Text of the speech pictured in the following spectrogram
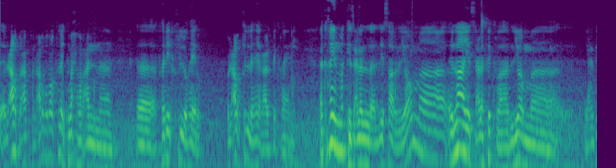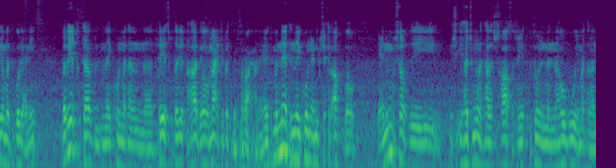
العرض عفوا العرض كله يتمحور عن آه فريق كله هيل والعرض كله هيل على فكرة يعني. لكن خلينا نركز على ال- اللي صار اليوم. الايس على فكرة اليوم يعني زي ما تقول يعني طريقته إنه يكون مثلا فيس بالطريقة هذه والله ما عجبتني بصراحة. يعني تمنيت إنه يكون يعني بشكل أفضل. يعني مو بشرط يهاجمون هذا الأشخاص عشان يثبتون انه إنه هو قوي مثلا.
